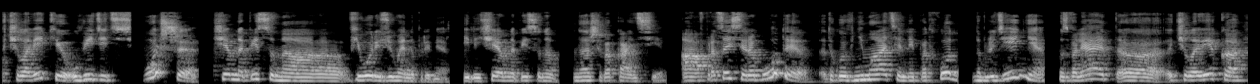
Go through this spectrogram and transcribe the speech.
в человеке увидеть больше, чем написано в его резюме, например, или чем написано в нашей вакансии. А в процессе работы такой внимательный подход, наблюдение позволяет э, человека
